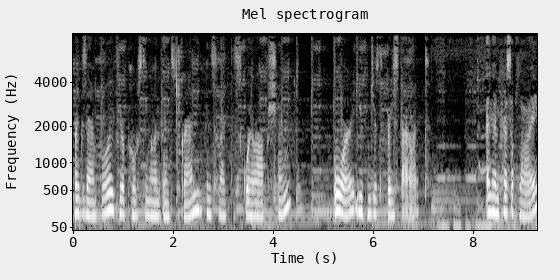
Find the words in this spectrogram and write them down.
For example, if you're posting on Instagram, you can select the square option or you can just freestyle it. And then press apply.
